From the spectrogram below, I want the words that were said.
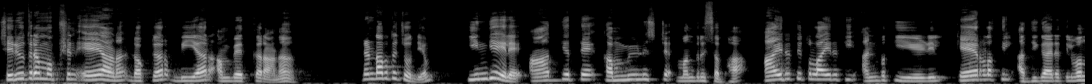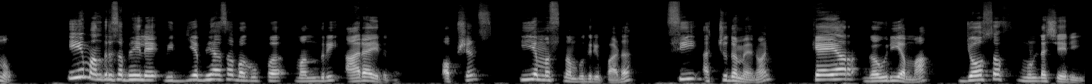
ശരിയുത്തരം ഓപ്ഷൻ എ ആണ്. ഡോക്ടർ ബി ആർ അംബേദ്കർ ആണ്. രണ്ടാമത്തെ ചോദ്യം. ഇന്ത്യയിലെ ആദ്യത്തെ കമ്മ്യൂണിസ്റ്റ് മന്ത്രിസഭ ആയിരത്തി തൊള്ളായിരത്തി അൻപത്തി ഏഴിൽ കേരളത്തിൽ അധികാരത്തിൽ വന്നു. ഈ മന്ത്രിസഭയിലെ വിദ്യാഭ്യാസ വകുപ്പ് മന്ത്രി ആരായിരുന്നു? Options E M S Namboodiripad C Achutha Menon K R Gouri Amma Joseph Mundassery.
